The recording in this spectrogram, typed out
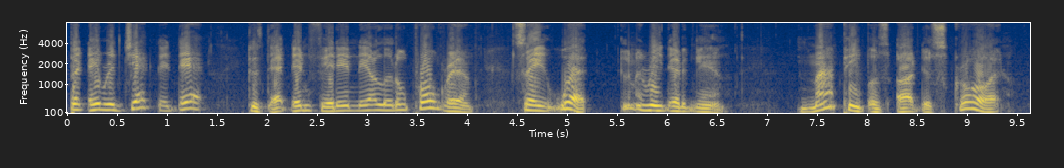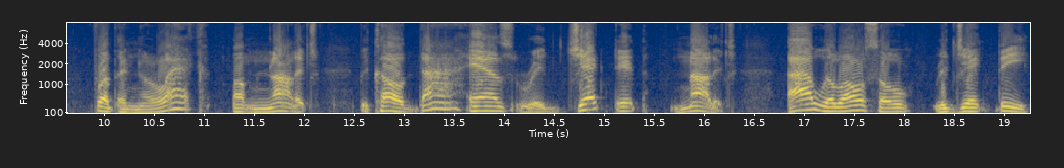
but they rejected that because that didn't fit in their little program. Say what? Let me read that again my peoples are destroyed for the lack of knowledge, because thou hast rejected knowledge. I will also reject thee.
